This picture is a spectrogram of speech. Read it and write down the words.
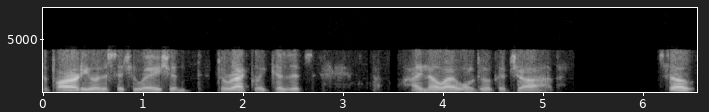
the party or the situation directly because it's I know I won't do a good job. So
